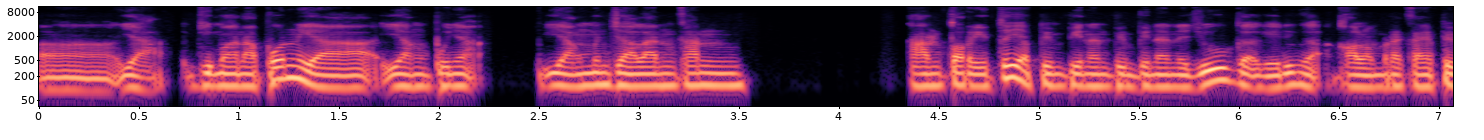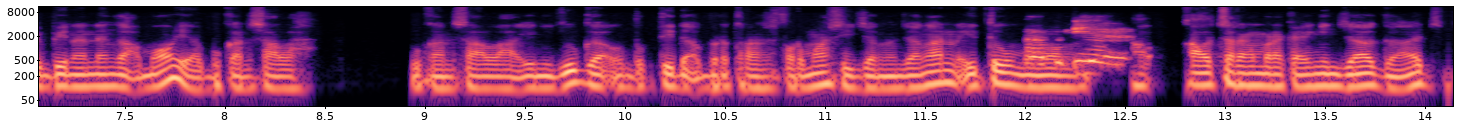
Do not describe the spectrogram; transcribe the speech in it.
uh, ya gimana pun ya yang punya yang menjalankan kantor itu ya pimpinan-pimpinannya juga. Jadi nggak kalau mereka pimpinannya nggak mau ya bukan salah bukan salah ini juga untuk tidak bertransformasi. Jangan-jangan itu memang iya. culture yang mereka ingin jaga aja.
